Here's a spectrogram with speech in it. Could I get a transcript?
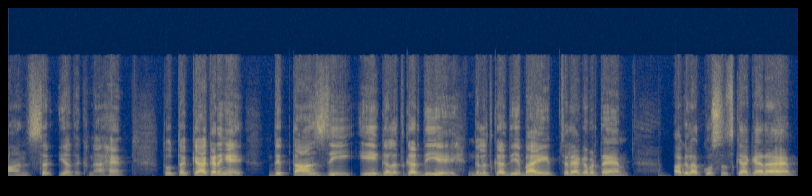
answer, याद रखना है। तो उत्तर क्या करेंगे? दीप्तांश जी, ए गलत कर दिए। गलत कर दिए भाई। चले आगे बढ़ते हैं। अगला क्वेश्चन क्या कह रहा है?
